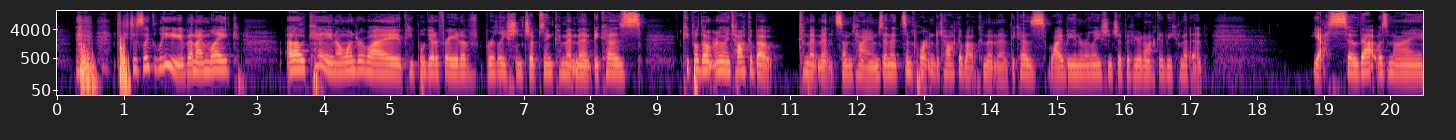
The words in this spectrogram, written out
they just like leave and I'm like okay, no wonder why people get afraid of relationships and commitment because people don't really talk about commitment sometimes and it's important to talk about commitment because why be in a relationship if you're not going to be committed yes so that was my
